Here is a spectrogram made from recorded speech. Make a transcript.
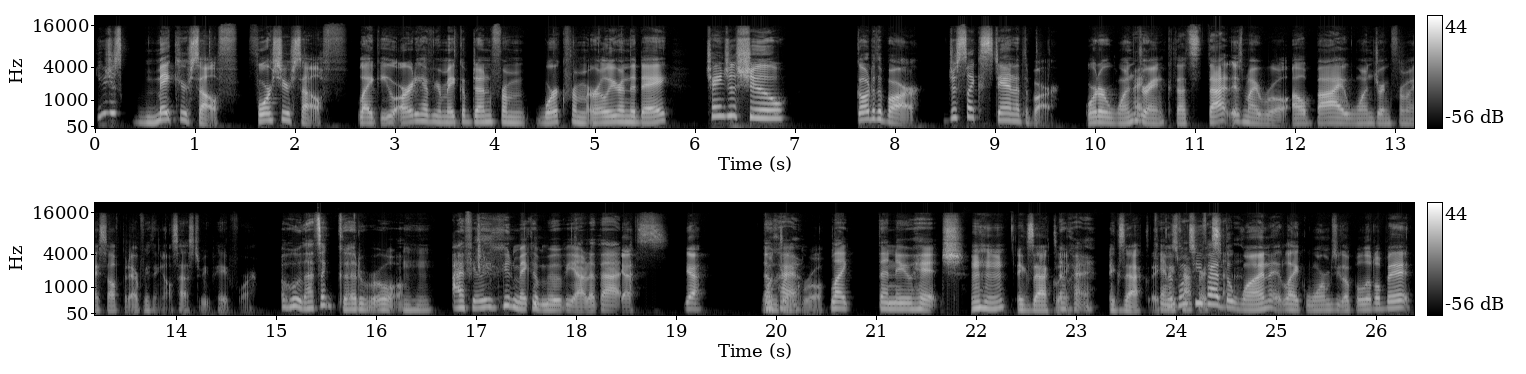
you just make yourself, force yourself. Like you already have your makeup done from work from earlier in the day. Change the shoe, go to the bar. Just like stand at the bar. Order one Right. drink. That's that is my rule. I'll buy one drink for myself, but everything else has to be paid for. Oh, that's a good rule. Mhm. I feel like you could make a movie out of that. Yes. Yeah. One Okay. drink rule. Like the new Hitch. Mm-hmm. Exactly. Okay. Exactly. Because once you've Crawford had the one, it like warms you up a little bit,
